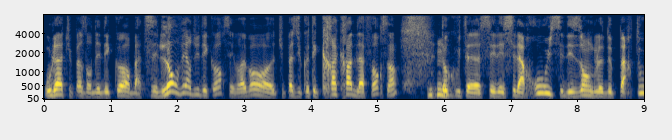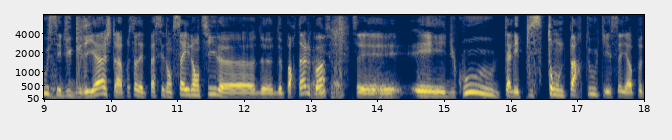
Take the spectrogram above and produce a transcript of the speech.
où là tu passes dans des décors bah c'est l'envers du décor c'est vraiment euh, tu passes du côté cracra de la force hein. donc où c'est c'est la rouille c'est des angles de partout c'est du grillage t'as l'impression d'être passé dans Silent Hill euh, de, de Portal ah quoi. c'est et du coup t'as les pistons de partout qui essayent un peu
